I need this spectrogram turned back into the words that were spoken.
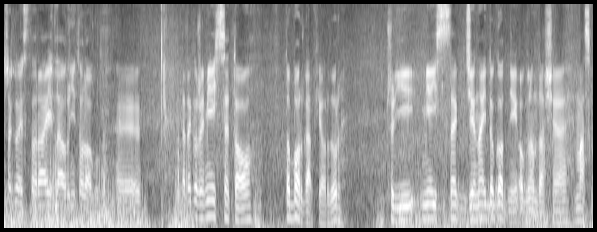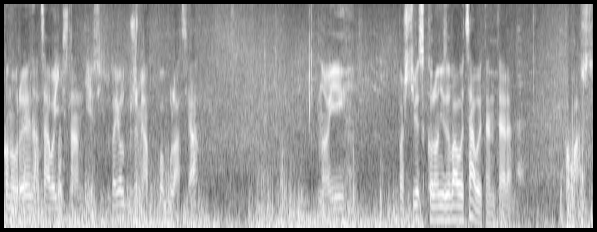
Dlaczego jest to raj dla ornitologów? Yy, dlatego, że miejsce to, to Borgarfjordur, czyli miejsce, gdzie najdogodniej ogląda się maskonury na całej Islandii. Jest ich tutaj olbrzymia populacja. No i właściwie skolonizowały cały ten teren. Popatrzcie,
